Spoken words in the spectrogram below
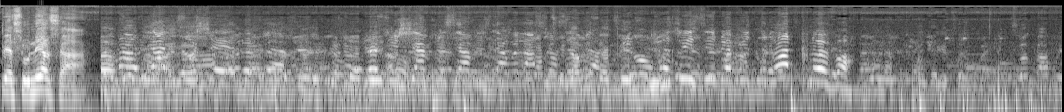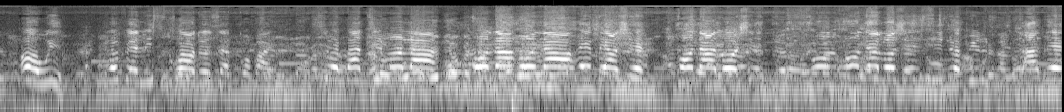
personel sa. Je suis chef de service des relations sociales. Je suis ici depuis 39 ans. Oh oui, je fais l'histoire de cette compagnie. Ce bâtiment-là, on a, on a hébergé, on a logé, on, est logé ici depuis l'année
